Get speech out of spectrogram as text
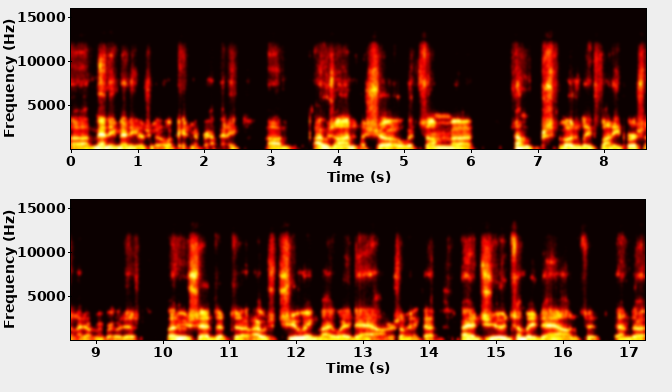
uh, many, many years ago, I can't remember how many. Um, I was on a show with some uh, some supposedly funny person, I don't remember who it is, but who said that uh, I was Jewing my way down or something like that. I had Jewed somebody down to, and uh,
